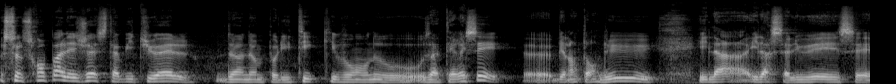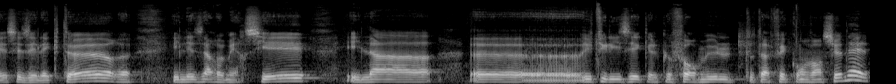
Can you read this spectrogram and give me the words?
ce ne seront pas les gestes habituels d'un homme politique qui vont nous intéresser. Euh, bien entendu, il a, il a salué ses, électeurs, il les a remerciés, il a euh, utilisé quelques formules tout à fait conventionnelles.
